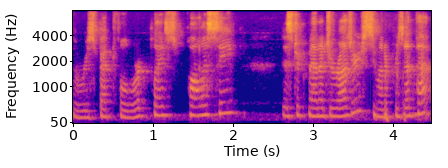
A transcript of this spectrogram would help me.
the respectful workplace policy. District Manager Rogers, you want to present that?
